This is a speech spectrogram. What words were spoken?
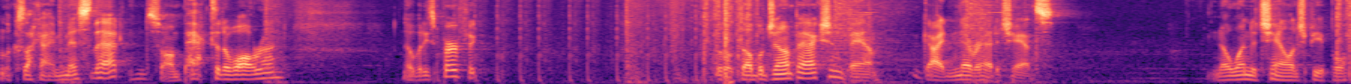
Looks like I missed that, so I'm back to the wall run. Nobody's perfect. Little double jump action, bam. Guy never had a chance. No one to challenge people. He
